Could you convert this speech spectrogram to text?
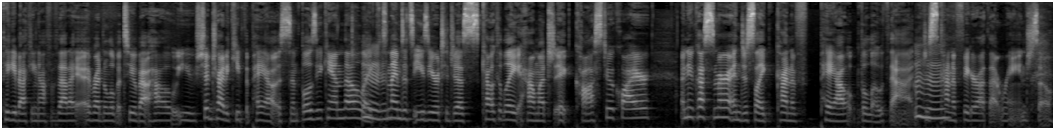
piggybacking off of that, I, I read a little bit too about how you should try to keep the payout as simple as you can, though. Like, Mhm. sometimes it's easier to just calculate how much it costs to acquire a new customer and just like kind of pay out below that. Just Mhm. kind of figure out that range. So,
